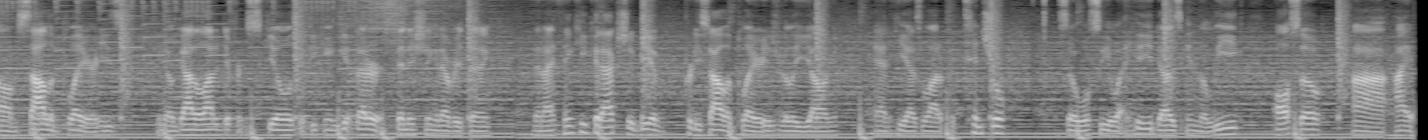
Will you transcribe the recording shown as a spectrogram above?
um, solid player. He's you know, got a lot of different skills. If he can get better at finishing and everything, then I think he could actually be a pretty solid player. He's really young and he has a lot of potential. So we'll see what he does in the league. Also, uh, I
